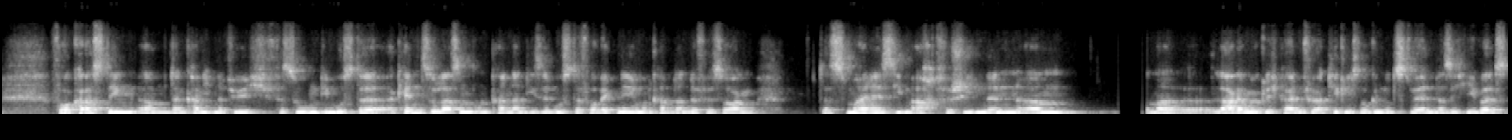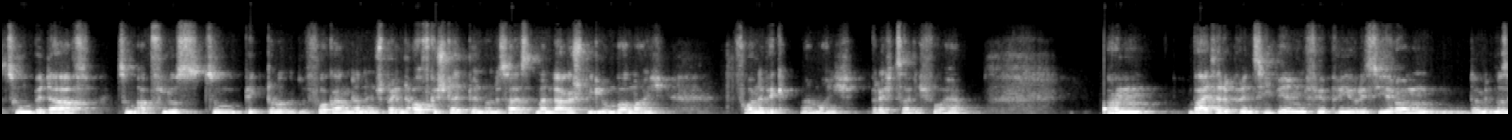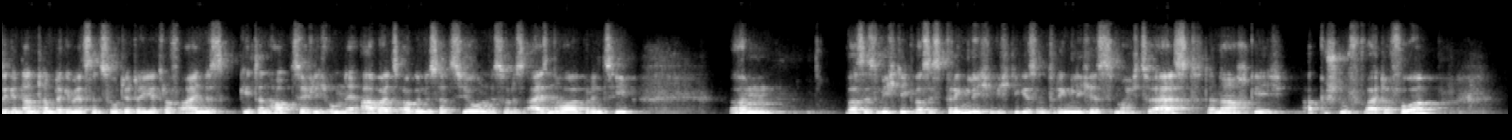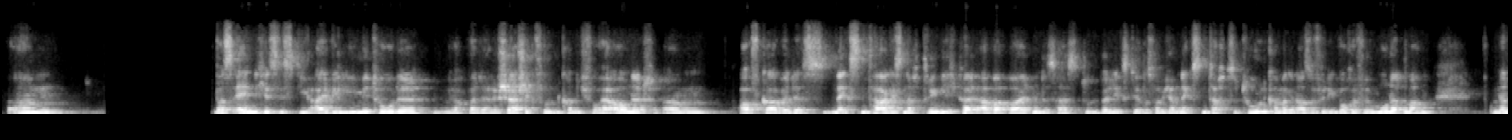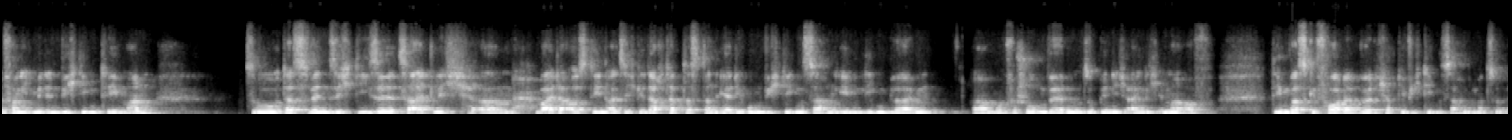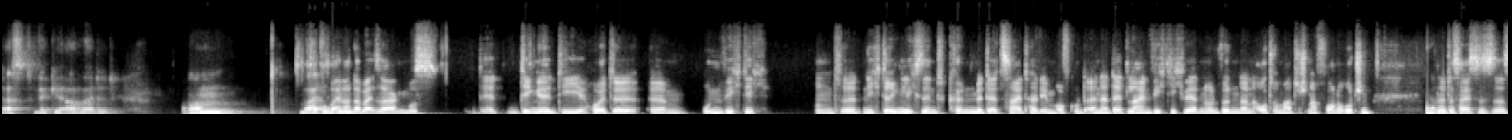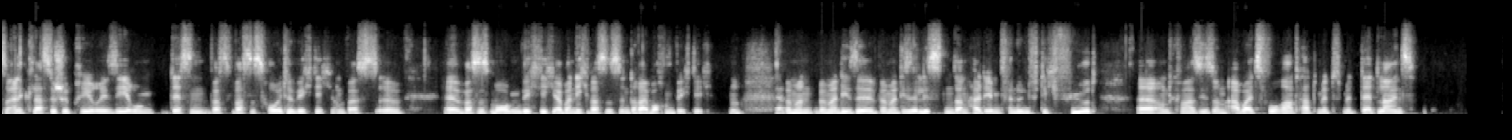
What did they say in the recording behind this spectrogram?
Forecasting, ähm, dann kann ich natürlich versuchen, die Muster erkennen zu lassen und kann dann diese Muster vorwegnehmen und kann dann dafür sorgen, dass meine sieben, acht verschiedenen ähm, mal, äh, Lagermöglichkeiten für Artikel so genutzt werden, dass ich jeweils zum Bedarf, zum Abfluss, zum Pick-Vorgang dann entsprechend aufgestellt bin. Und das heißt, meinen Lagerspiegelumbau mache ich vorneweg. Das mache ich rechtzeitig vorher. Ähm, weitere Prinzipien für Priorisierung, damit wir sie genannt haben, da gehen wir jetzt nicht so detailliert drauf ein. Das geht dann hauptsächlich um eine Arbeitsorganisation, ist so das Eisenhower-Prinzip. Ähm, was ist wichtig, was ist dringlich? Wichtiges und Dringliches mache ich zuerst, danach gehe ich abgestuft weiter vor. Ähm, was ähnliches ist die Ivy Lee-Methode, auch bei der Recherche gefunden, kann ich vorher auch nicht. Ähm, Aufgabe des nächsten Tages nach Dringlichkeit abarbeiten. Das heißt, du überlegst dir, was habe ich am nächsten Tag zu tun, kann man genauso für die Woche, für den Monat machen. Und dann fange ich mit den wichtigen Themen an, so dass wenn sich diese zeitlich ähm, weiter ausdehnen, als ich gedacht habe, dass dann eher die unwichtigen Sachen eben liegen bleiben ähm, und verschoben werden. Und so bin ich eigentlich immer auf dem, was gefordert wird. Ich habe die wichtigen Sachen immer zuerst weggearbeitet. Ähm, Wobei man dabei sagen muss, Dinge, die heute ähm, unwichtig und äh, nicht dringlich sind, können mit der Zeit halt eben aufgrund einer Deadline wichtig werden und würden dann automatisch nach vorne rutschen. Ja. Ne, das heißt, es ist also eine klassische Priorisierung dessen, was, was ist heute wichtig und was, äh, äh, was ist morgen wichtig, aber nicht, was ist in drei Wochen wichtig. Ne? Ja. Wenn, man, wenn, man diese, wenn man diese Listen dann halt eben vernünftig führt äh, und quasi so einen Arbeitsvorrat hat mit, mit Deadlines,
